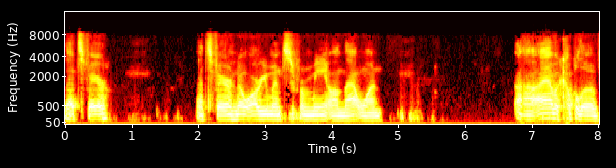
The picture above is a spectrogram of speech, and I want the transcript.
That's fair. That's fair. No arguments from me on that one. Uh, I have a couple of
